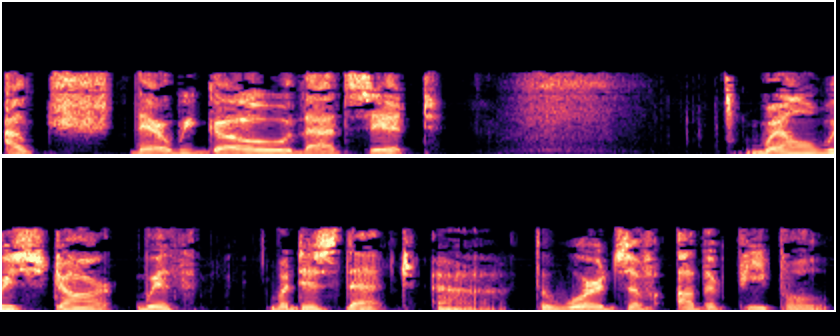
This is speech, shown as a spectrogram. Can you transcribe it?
Ouch! There we go, that's it. Well, we start with what is that? Uh, the words of other people,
